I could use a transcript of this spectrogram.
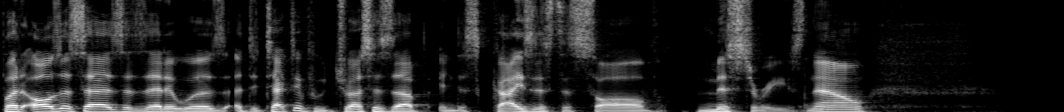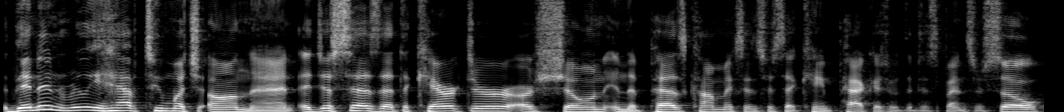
But all it says is that it was a detective who dresses up in disguises to solve mysteries. Now, they didn't really have too much on that. It just says that the character are shown in the Pez comics inserts that came packaged with the dispenser. So,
